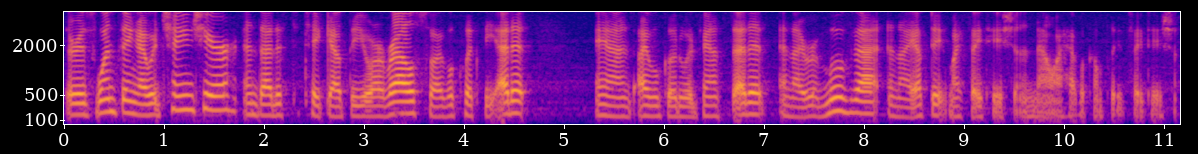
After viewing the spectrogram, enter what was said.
There is one thing I would change here, and that is to take out the URL. So I will click the edit and I will go to advanced edit and I remove that and I update my citation and now I have a complete citation.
